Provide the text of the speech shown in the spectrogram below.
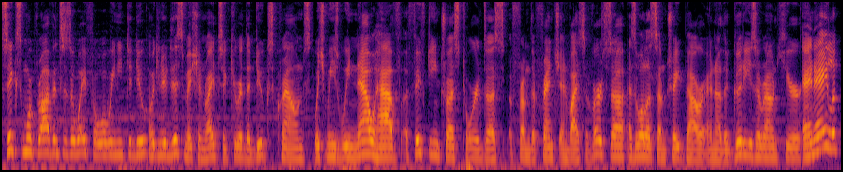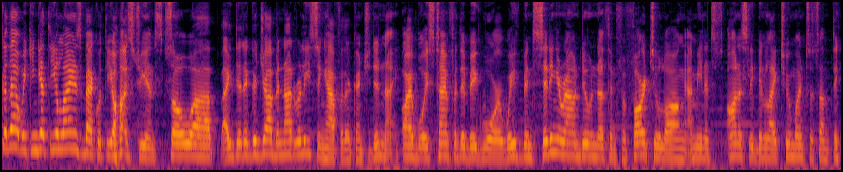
six more provinces away for what we need to do. We can do this mission, right? Secure the Duke's crowns, which means we now have 15 trust towards us from the French and vice versa, as well as some trade power and other goodies around here. And hey, look at that. We can get the alliance back with the Austrians. So, uh, I did a good job in not releasing half of their country, didn't I? All right, boys, time for the big war. We've been sitting around doing nothing for far too long. I mean, it's honestly been like two months or something.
